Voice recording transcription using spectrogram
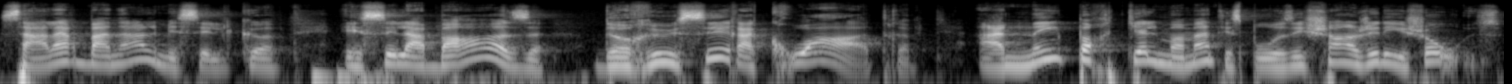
Ça a l'air banal, mais c'est le cas. Et c'est la base de réussir à croître. À n'importe quel moment, tu es supposé changer des choses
